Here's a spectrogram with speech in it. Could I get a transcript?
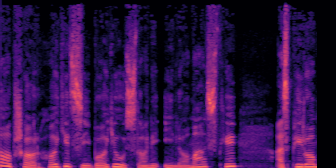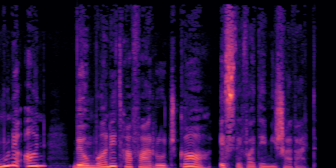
آبشارهای زیبای استان ایلام است که از پیرامون آن به عنوان تفرجگاه استفاده می شود.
